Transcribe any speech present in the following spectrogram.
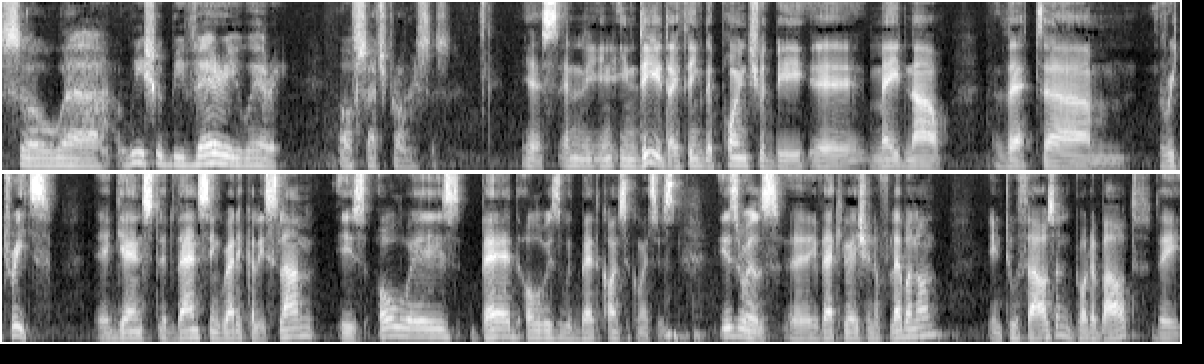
So uh, we should be very wary of such promises. Yes, and in, indeed, I think the point should be uh, made now that um, retreats against advancing radical Islam is always bad, always with bad consequences. Israel's uh, evacuation of Lebanon in 2000 brought about the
